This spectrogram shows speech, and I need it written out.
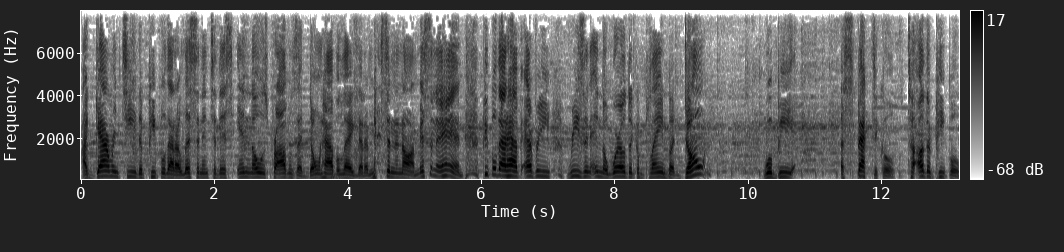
I guarantee the people that are listening to this in those problems that don't have a leg, that are missing an arm, missing a hand, people that have every reason in the world to complain but don't will be a spectacle to other people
